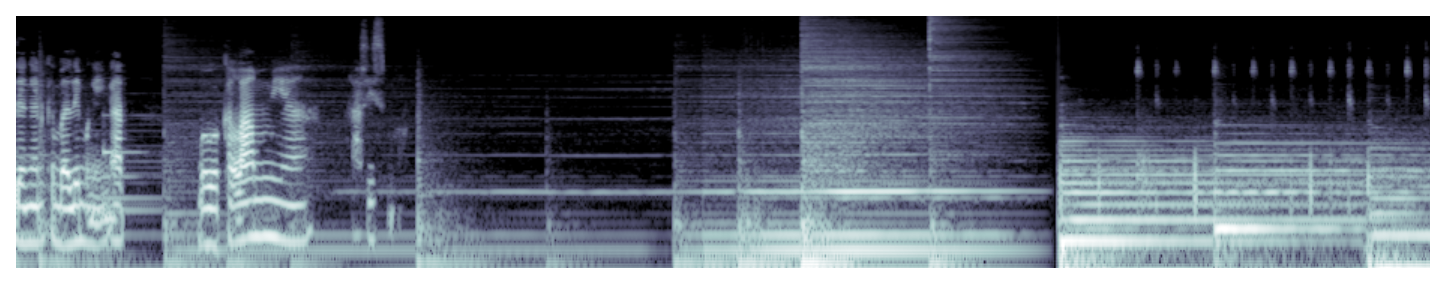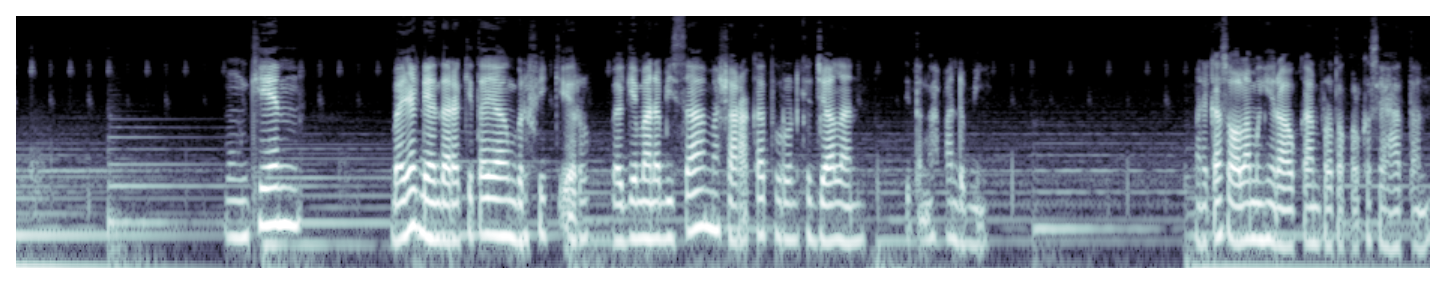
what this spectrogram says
Dengan kembali mengingat bahwa kelamnya rasisme. Mungkin banyak di antara kita yang berpikir bagaimana bisa masyarakat turun ke jalan di tengah pandemi. Mereka seolah menghiraukan protokol kesehatan.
